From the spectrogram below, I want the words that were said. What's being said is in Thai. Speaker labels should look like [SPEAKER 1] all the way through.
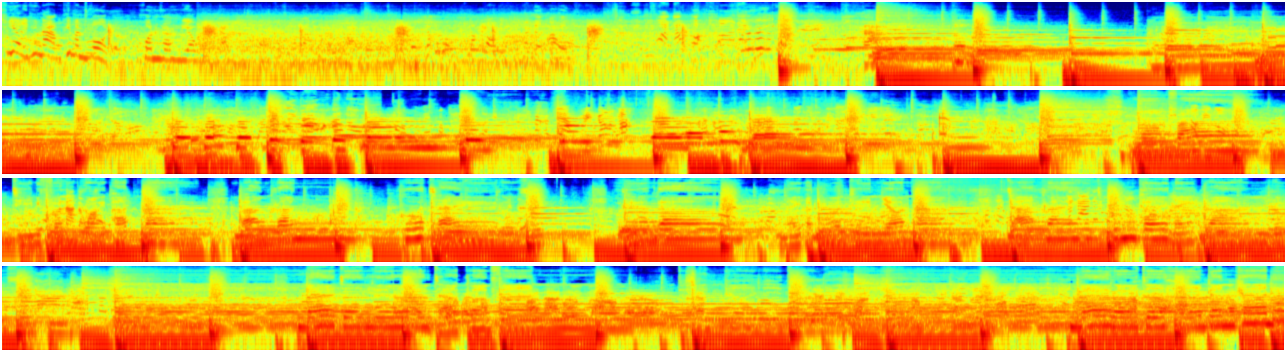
[SPEAKER 1] เที่ยเลยที่นางที่มันหมด คนวงเดียวกัน
[SPEAKER 2] ที่มีฝนโปรยพัดมาบางครั้ง หัวใจ นแค่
